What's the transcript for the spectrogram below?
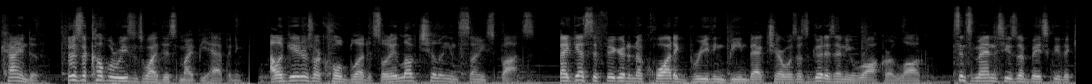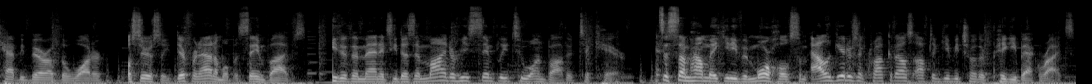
Kind of. There's a couple reasons why this might be happening. Alligators are cold-blooded, so they love chilling in sunny spots. I guess they figured an aquatic breathing beanbag chair was as good as any rock or log. Since manatees are basically the capybara of the water. Oh seriously, different animal but same vibes. Either the manatee doesn't mind or he's simply too unbothered to care. To somehow make it even more wholesome, alligators and crocodiles often give each other piggyback rides.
